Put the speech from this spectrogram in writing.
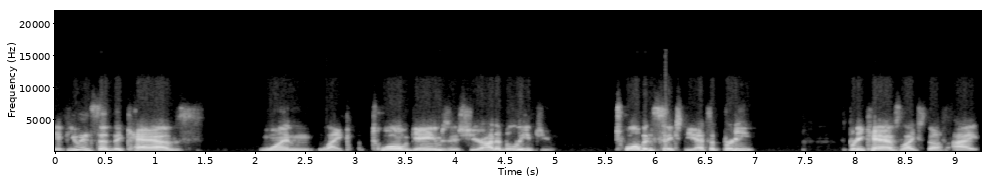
if you had said the Cavs won like twelve games this year, I'd have believed you. Twelve and sixty. That's a pretty, pretty Cavs like stuff. I,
